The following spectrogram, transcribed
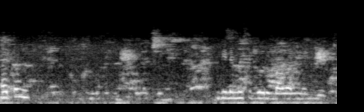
Ito. Hindi naman siguro bawal mag-video.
